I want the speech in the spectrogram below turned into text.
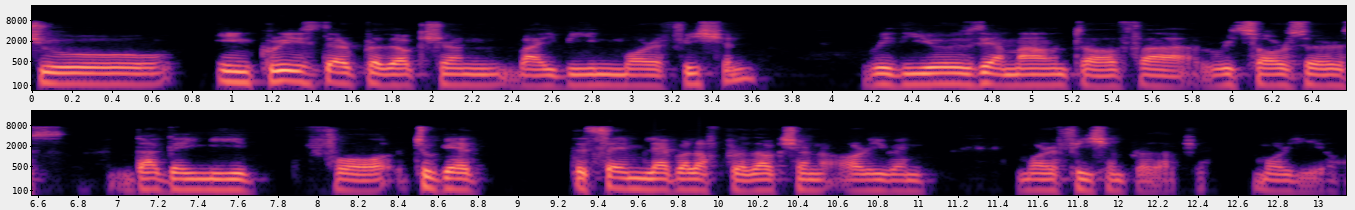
to increase their production by being more efficient, reduce the amount of uh, resources that they need for to get the same level of production or even more efficient production, more yield.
